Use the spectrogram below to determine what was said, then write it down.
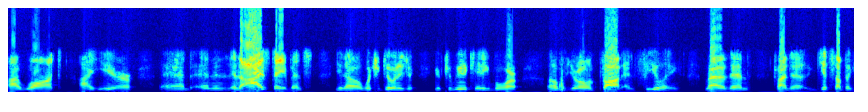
I want, I hear, and and in, in the I statements, you know what you're doing is you're, you're communicating more of your own thought and feeling rather than trying to get something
